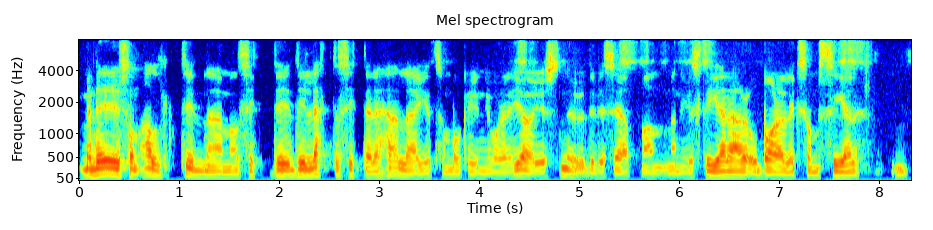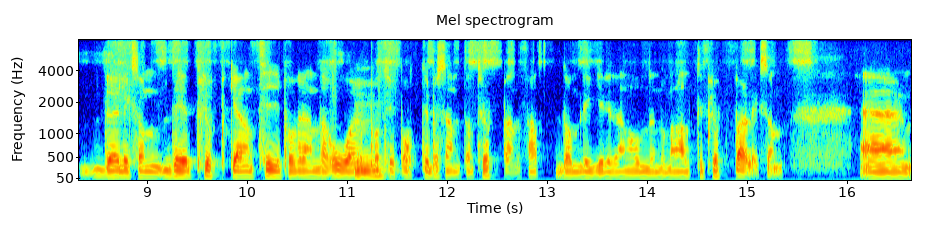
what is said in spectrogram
Eh, men det är ju som alltid när man sitter, det, det, är lätt att sitta i det här läget som Boca Juniorer gör just nu, det vill säga att man, man investerar och bara liksom ser, det är, liksom, det är pluppgaranti på varenda år mm. på typ 80 procent av truppen för att de ligger i den åldern då man alltid pluppar liksom. Eh,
